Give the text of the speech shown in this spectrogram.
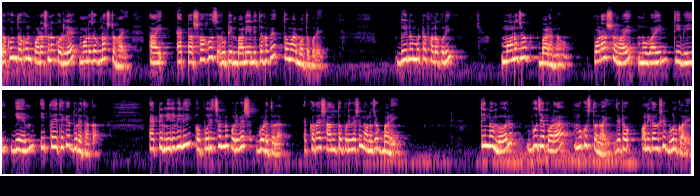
যখন তখন পড়াশোনা করলে মনোযোগ নষ্ট হয়, তাই একটা সহজ রুটিন বানিয়ে নিতে হবে তোমার মতো করে। দুই নম্বরটা ফলো করি, মনোযোগ বাড়ানো। পড়ার সময় মোবাইল, টিভি, গেম ইত্যাদি থেকে দূরে থাকা। একটি নিরিবিলি ও পরিচ্ছন্ন পরিবেশ গড়ে তোলা। এক কথায় শান্ত পরিবেশে মনোযোগ বাড়ে। তিন নম্বর, বুঝে পড়া মুখস্থ নয়, যেটা অনেকাংশে ভুল করে।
